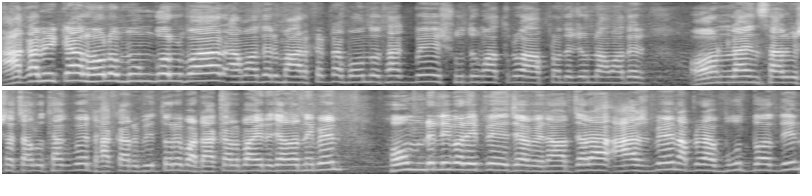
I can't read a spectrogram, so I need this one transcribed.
আগামীকাল হলো মঙ্গলবার, আমাদের মার্কেটটা বন্ধ থাকবে, শুধুমাত্র আপনাদের জন্য আমাদের অনলাইন সার্ভিসটা চালু থাকবে, ঢাকার ভিতরে বা ঢাকার বাইরে যারা নেবেন হোম ডেলিভারি পেয়ে যাবেন। আর যারা আসবেন, আপনারা বুধবার দিন,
